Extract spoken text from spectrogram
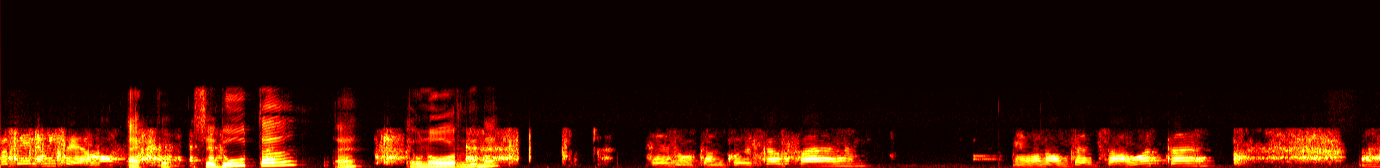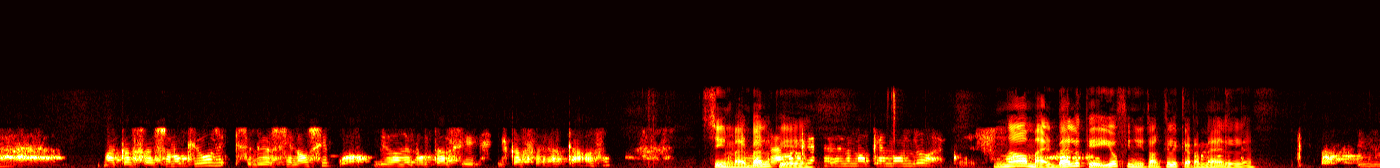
Va bene, mi fermo. Ecco, seduta, eh? È un ordine. In quel caffè, io non pensavo a te. Ah, Ma i caffè sono chiusi, sedersi non si può, bisogna portarsi il caffè a casa. Sì, ma il bello Ma che... che, ma che mondo è questo? No, ma il bello che io ho finito anche le caramelle. Mm.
